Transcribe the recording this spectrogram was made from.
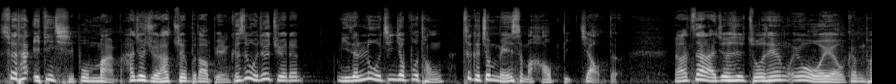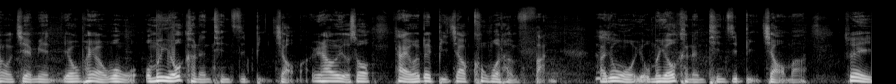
所以他一定起步慢嘛，他就觉得他追不到别人。可是我就觉得你的路径就不同，这个就没什么好比较的。然后再来就是昨天，因为我有跟朋友见面，有朋友问我，我们有可能停止比较嘛？因为他会有时候他也会被比较困惑得很烦，他就问我，我们有可能停止比较吗？所以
